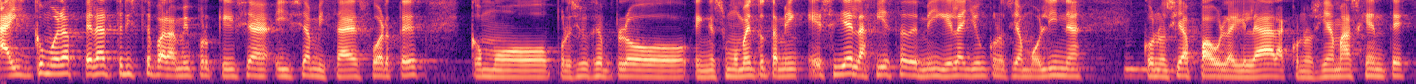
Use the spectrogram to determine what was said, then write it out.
ahí como era, era triste para mí porque hice, hice amistades fuertes, como por ejemplo, en su momento también, ese día de la fiesta de Miguel Ayun conocí a Molina, conocí a Paula Aguilar, conocí a más gente,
